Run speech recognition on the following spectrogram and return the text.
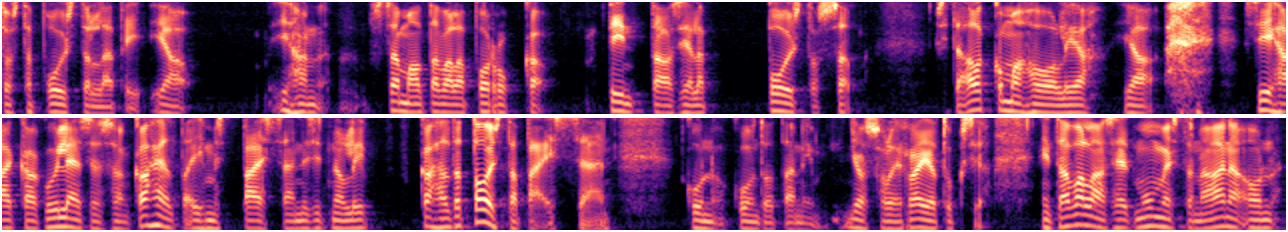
tuosta puiston läpi ja ihan samalla tavalla porukka tinttaa siellä puistossa sitä alkomahoolia ja siihen aikaan, kun yleensä jos on kahdelta ihmistä päissään, niin sitten ne oli kahdelta toista päissään, kun, kun tota, niin, jos oli rajoituksia. Niin tavallaan se, että mun mielestä on aina on,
